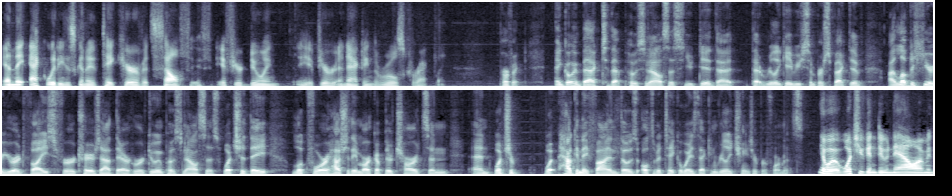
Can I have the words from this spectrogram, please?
and the equity is going to take care of itself if if you're doing if you're enacting the rules correctly. Perfect. And going back to that post analysis you did that that really gave you some perspective. I'd love to hear your advice for traders out there who are doing post analysis. What should they look for? How should they mark up their charts? And and what should what how can they find those ultimate takeaways that can really change their performance? Yeah well, what you can do now i mean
